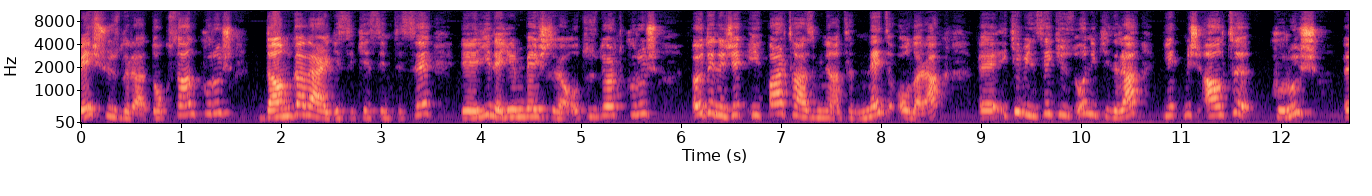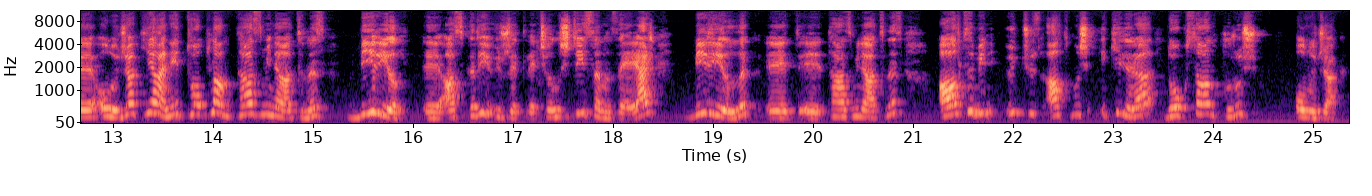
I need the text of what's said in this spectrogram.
500 lira 90 kuruş, damga vergisi kesintisi e, yine 25 lira 34 kuruş, ödenecek ihbar tazminatı net olarak e, 2812 lira 76 kuruş e, olacak. Yani toplam tazminatınız bir yıl e, asgari ücretle çalıştıysanız eğer bir yıllık e, e, tazminatınız 6362 lira 90 kuruş olacak.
